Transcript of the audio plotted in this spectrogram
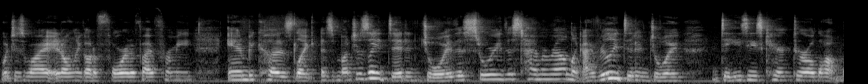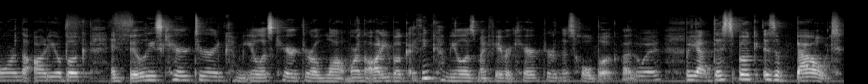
which is why it only got a 4 out of 5 for me. And because, like, as much as I did enjoy this story this time around, like, I really did enjoy Daisy's character character a lot more in the audiobook and Billy's character and Camila's character a lot more in the audiobook. I think Camila is my favorite character in this whole book, by the way. But yeah, this book is about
